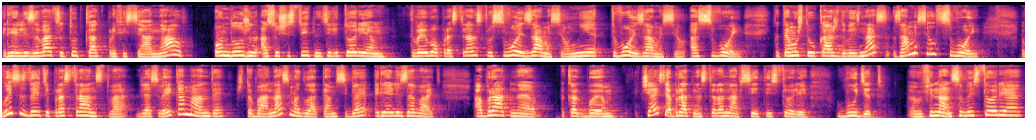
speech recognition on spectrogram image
реализоваться тут как профессионал, он должен осуществить на территории твоего пространства свой замысел, не твой замысел, а свой. Потому что у каждого из нас замысел свой. Вы создаете пространство для своей команды, чтобы она смогла там себя реализовать. Обратная как бы часть, обратная сторона всей этой истории будет финансовая история,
